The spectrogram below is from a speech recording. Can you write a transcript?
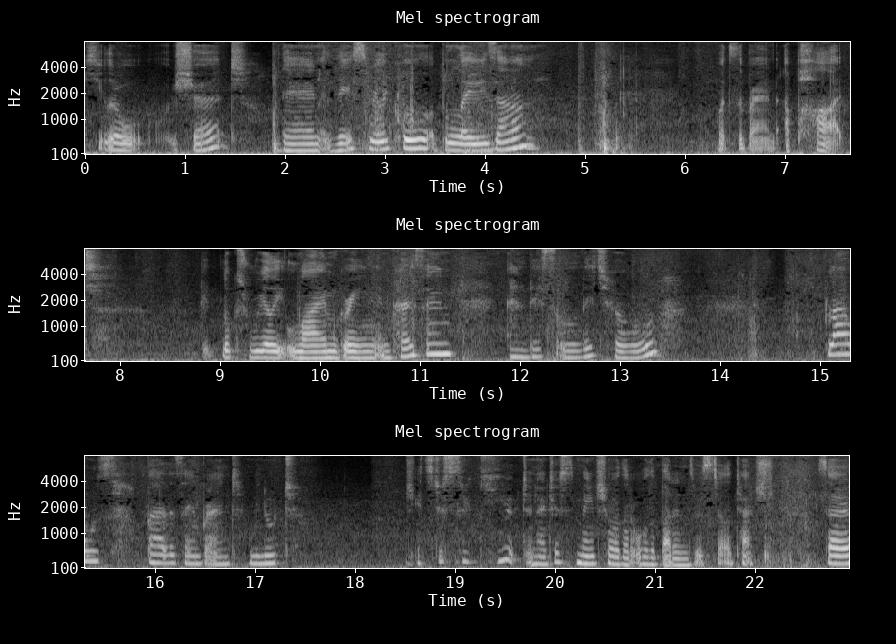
cute little shirt. Then this really cool blazer what's the brand? Apart. It looks really lime green in person. And this little blouse by the same brand, Minute. It's just so cute and I just made sure that all the buttons were still attached. So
